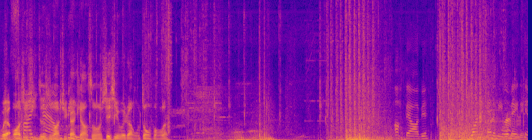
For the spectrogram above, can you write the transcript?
我要我要去洗蜘蛛啊！去干掉说谢谢微软，我中风了。啊，被阿斌。One enemy remaining.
